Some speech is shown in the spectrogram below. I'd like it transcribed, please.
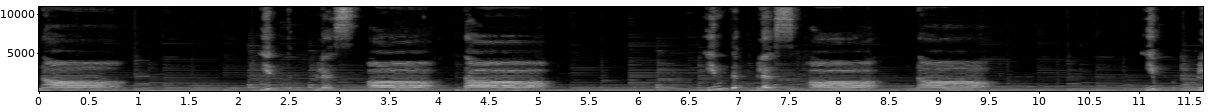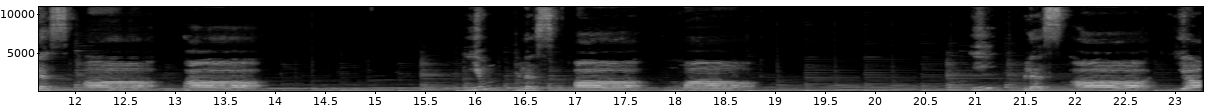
நா இத் பிளஸ் ஆ தா இந்த் பிளஸ் ஆ நா இப் பிளஸ் ஆ பா இம் பிளஸ் ஆ மா. இ பிளஸ் ஆ யா.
